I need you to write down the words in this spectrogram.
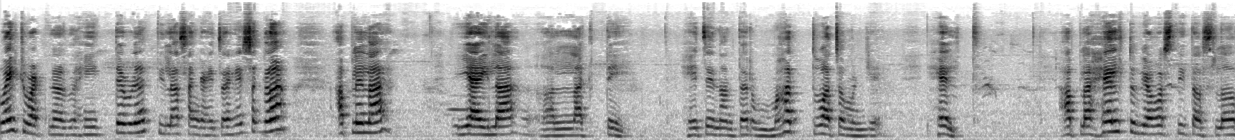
वाईट वाटणार नाही तेवढं तिला सांगायचं. हे सगळं आपल्याला यायला लागते. ह्याचे नंतर महत्त्वाचं म्हणजे हेल्थ. आपला हेल्थ व्यवस्थित असलं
